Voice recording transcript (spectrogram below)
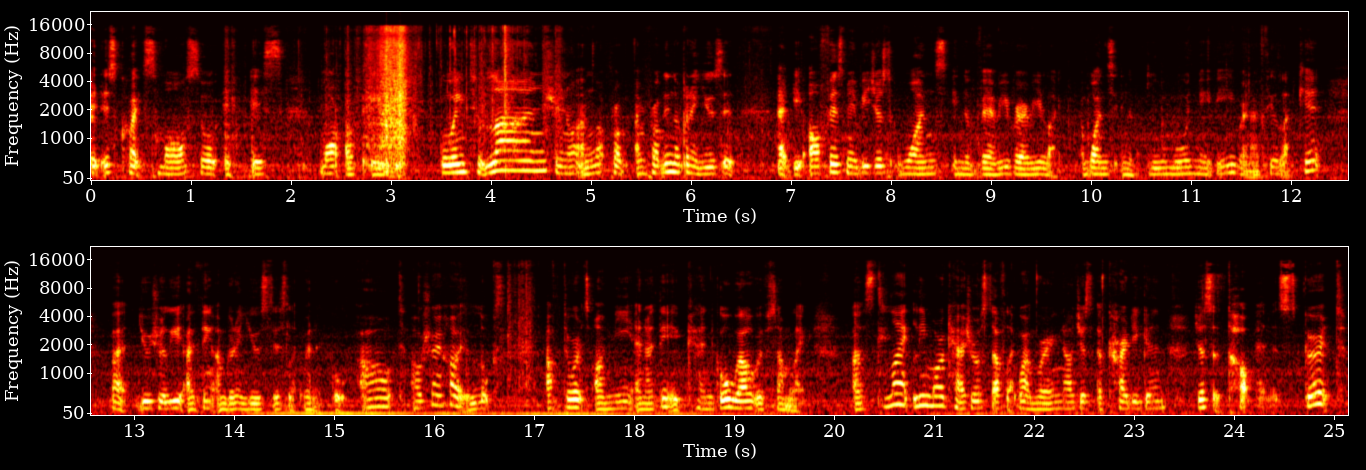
it is quite small, so it is more of a going to lunch. You know, I'm not. Pro I'm probably not going to use it at the office maybe just once in a very very like once in the blue moon maybe when I feel like it but usually I think I'm gonna use this like when I go out I'll show you how it looks afterwards on me and I think it can go well with some like a slightly more casual stuff like what I'm wearing now just a cardigan just a top and a skirt.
